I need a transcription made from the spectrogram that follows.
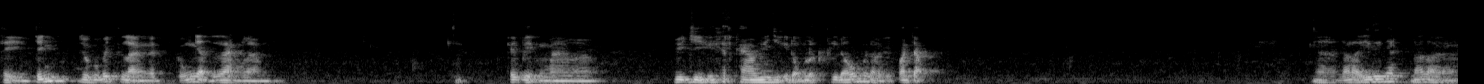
thì chính Djokovic là người cũng nhận rằng là cái việc mà duy trì cái khát khao duy trì cái động lực thi đấu mới là cái quan trọng. À, đó là ý thứ nhất đó là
